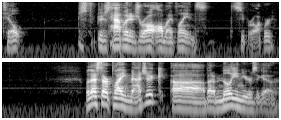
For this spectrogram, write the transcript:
Tilt. Just, just happen to draw all my Plains. It's super awkward. When I started playing Magic, uh, about a million years ago,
